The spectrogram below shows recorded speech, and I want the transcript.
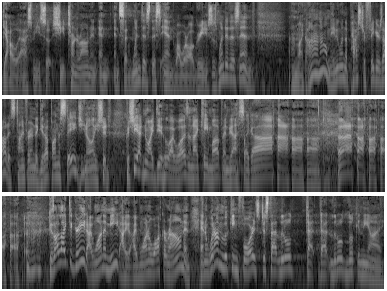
gal asked me, so she turned around and, and, and said, "When does this end?" While we're all greeting, she says, "When did this end?" And I'm like, I don't know. Maybe when the pastor figures out it's time for him to get up on the stage, you know, he should, because she had no idea who I was, and I came up and I was like, ah, ha, ha, ha, ah, because I like to greet. I want to meet. I, I want to walk around, and and what I'm looking for is just that little that that little look in the eye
